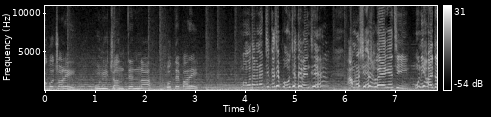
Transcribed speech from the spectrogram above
অগচরে উনি জানতেন না হতে পারে। মমতা ব্যানার্জির কাছে পৌঁছে দেবেন যে। আমরা শেষ হয়ে গেছি। উনি হয়তো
